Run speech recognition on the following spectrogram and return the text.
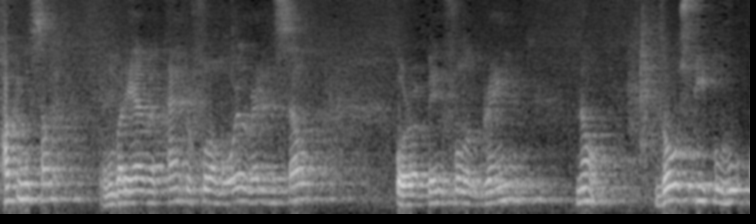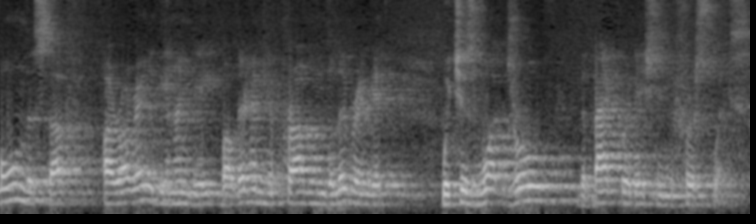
How can you sell it? Anybody have a tanker full of oil ready to sell? Or a bin full of grain? No. Those people who own the stuff are already behind the eight ball. They're having a problem delivering it, which is what drove the backwardation in the first place.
